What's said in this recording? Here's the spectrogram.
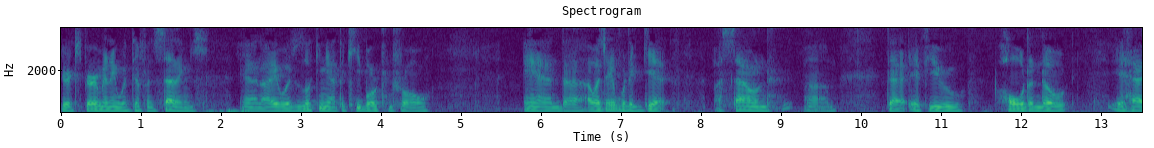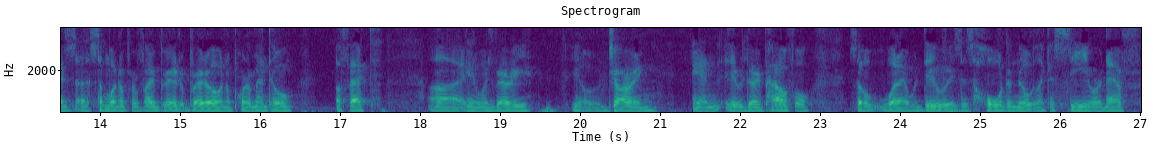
you're experimenting with different settings. And I was looking at the keyboard control and uh, I was able to get a sound um, that if you hold a note, it has a, somewhat of a vibrato and a portamento effect, uh, and it was very, you know, jarring, and it was very powerful. So what I would do is just hold a note like a C or an F,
